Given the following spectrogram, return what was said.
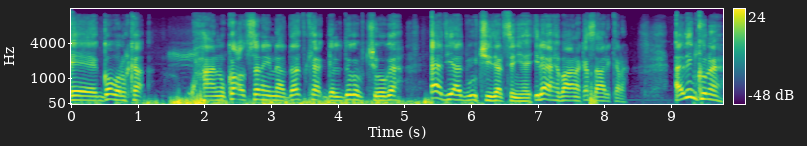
ee gobolka waxaannu ka codsanaynaa dadka galdogob jooga aad iyo aad buu u jiidaalsan yahay. Ilaah baana ka saari kara. Adinkuna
